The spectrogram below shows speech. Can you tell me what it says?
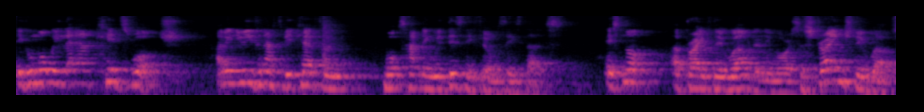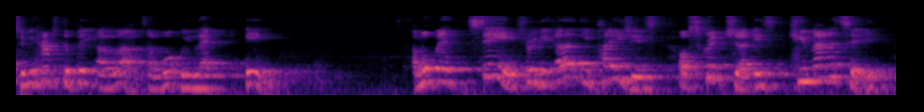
even what we let our kids watch. I mean, you even have to be careful what's happening with Disney films these days. It's not a brave new world anymore, it's a strange new world. So we have to be alert on what we let in. And what we're seeing through the early pages of Scripture is humanity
